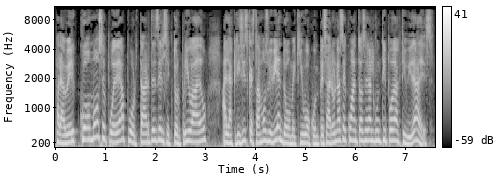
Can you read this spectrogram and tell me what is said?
para ver cómo se puede aportar desde el sector privado a la crisis que estamos viviendo. ¿O me equivoco? ¿Empezaron hace cuánto a hacer algún tipo de actividades?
